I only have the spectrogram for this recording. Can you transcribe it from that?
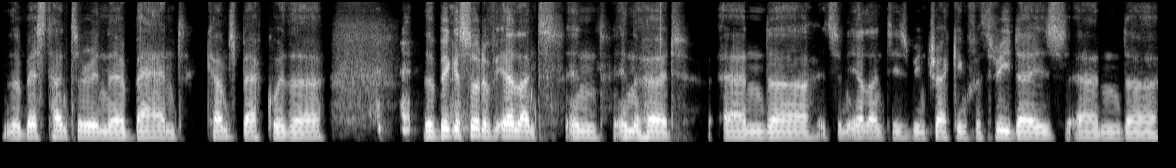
the best hunter in their band, comes back with a the biggest sort of eland in in the herd, and uh, it's an eland he's been tracking for three days, and uh,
